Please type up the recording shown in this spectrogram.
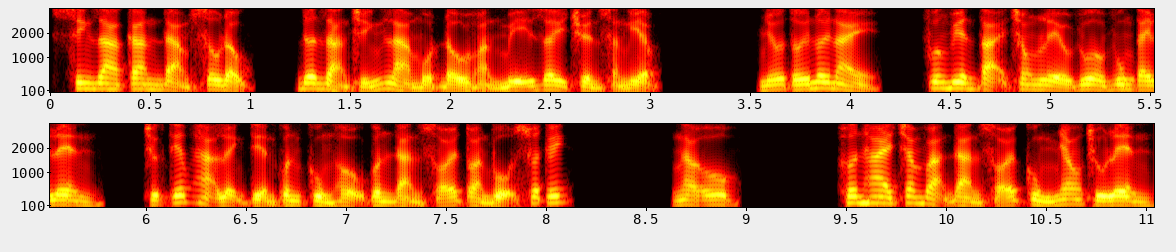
sinh ra can đảm sâu độc, đơn giản chính là một đầu hoàn mỹ dây chuyền sản nghiệp. Nhớ tới nơi này, phương viên tại trong lều vua vung tay lên, trực tiếp hạ lệnh tiền quân cùng hậu quân đàn sói toàn bộ xuất kích. Nga ô. Hơn hai trăm vạn đàn sói cùng nhau trú lên,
